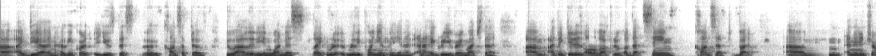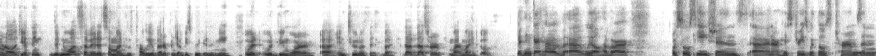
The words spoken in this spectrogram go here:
uh, idea, and Harleen used this the concept of duality and oneness like re- really poignantly, and I, and I agree very much that um, I think it is all evocative of that same concept. But um, and then in terminology, I think the nuance of it is someone who's probably a better Punjabi speaker than me, would would be more uh, in tune with it. But that that's where my mind goes. I think I have. Uh, we all have our associations uh, and our histories with those terms, and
